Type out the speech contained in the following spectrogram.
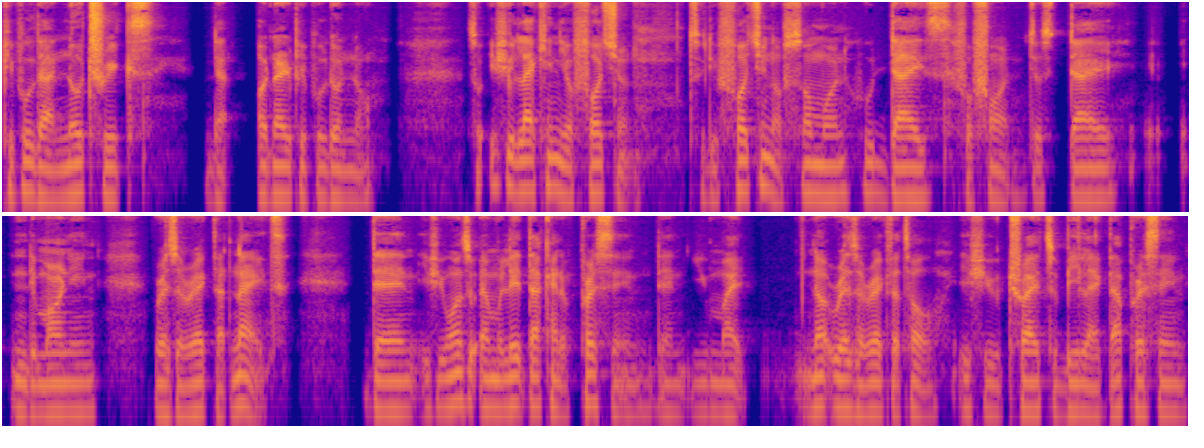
people that know tricks that ordinary people don't know. So if you liken your fortune to the fortune of someone who dies for fun, just die in the morning, resurrect at night, then if you want to emulate that kind of person, then you might not resurrect at all if you try to be like that person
